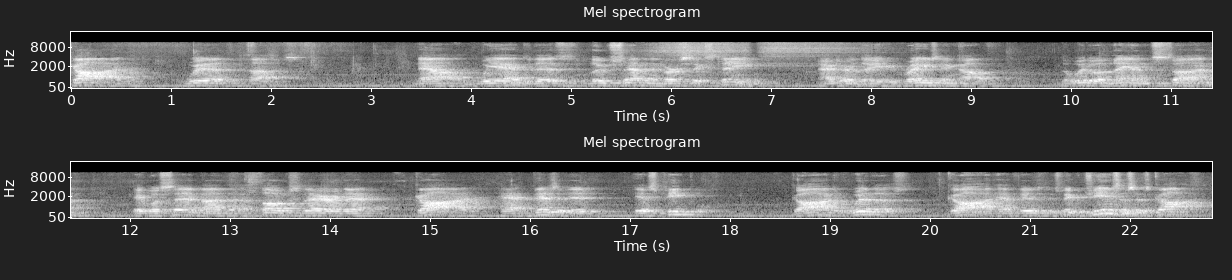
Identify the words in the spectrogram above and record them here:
God with us. Now, we add to this Luke 7 and verse 16, after the raising of the widow of Nain's son, it was said by the folks there that God had visited his people. God with us, God had visited his people. Jesus is God.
